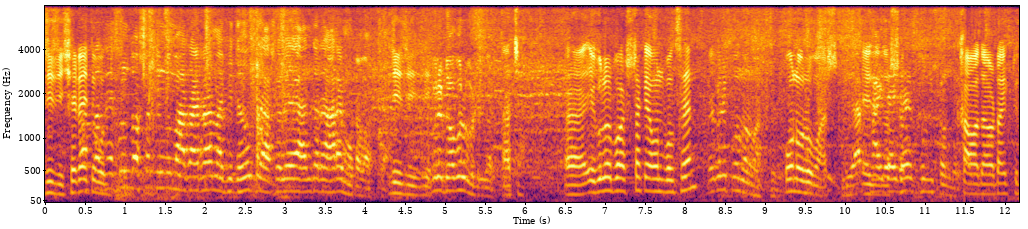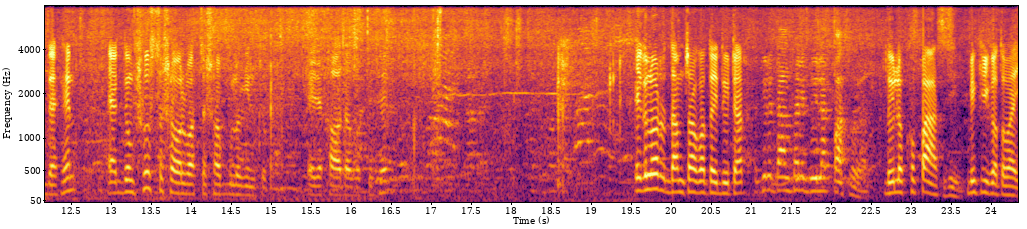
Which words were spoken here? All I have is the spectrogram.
জি জি সেটাই তো বলছি। দর্শক কিন্তু আসলে আড়াই মোটা বাচ্চা। জি জি জি। ডবল বডি আচ্ছা এগুলোর বয়সটা কেমন বলছেন? পনেরো মাস আর খাওয়া দাওয়াটা একটু দেখেন। একদম সুস্থ সবল বাচ্চা সবগুলো কিন্তু। এই যে খাওয়া দাওয়া করতেছে। এগুলোর দাম চাও কত এই দুইটার? দাম দুই লাখ পাঁচ হাজার। দুই লক্ষ পাঁচ। বিক্রি কত ভাই?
